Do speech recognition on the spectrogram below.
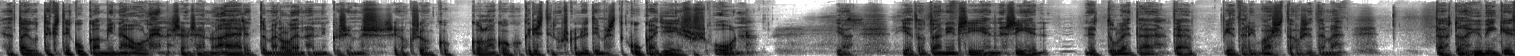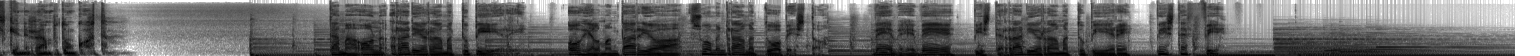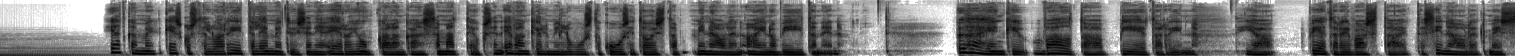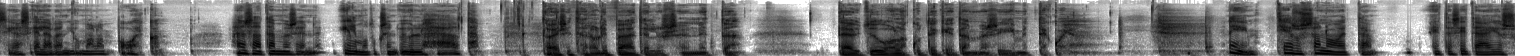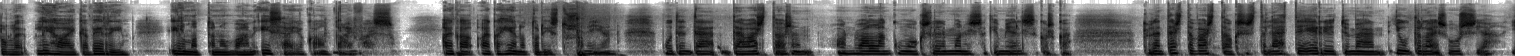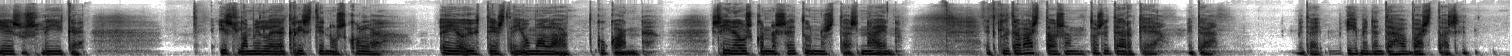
ja tajutteko te, kuka minä olen? Se on, sehän on äärettömän olennainen kysymys. Se on, se on ollaan koko kristinuskon ytimessä, että kuka Jeesus on. Ja, ja tota, niin siihen, siihen nyt tulee tämä, tämä Pietarin vastaus ja tämä tahto hyvin keskeinen raamutun kohta. Tämä on Radioraamattu Piiri. Ohjelman tarjoaa Suomen raamattuopisto. www.radioraamattupiiri.fi Jatkamme keskustelua Riitta Lemmetyisen ja Eero Junkkaalan kanssa Matteuksen evankeliumin luvusta 16. Minä olen Aino Viitanen. Pyhä henki valtaa Pietarin ja Pietari vastaa, että sinä olet Messias, elävän Jumalan poika. Hän saa tämmöisen ilmoituksen ylhäältä. Tai sitten hän oli päätellyt sen, että täytyy olla, kun tekee tämmöisiä ihmettekoja. Niin, Jeesus sanoo, että, että sitä ei ole sulle liha eikä veri ilmoittanut, vaan isä, joka on taivaissa. Aika, aika hieno todistus. Niin on. Muuten tämä, tämä vastaus on, on vallankumoukselle monessakin mielessä, koska kyllä tästä vastauksesta lähtee eriytymään juutalaisuus ja Jeesusliike. Islamilla ja kristinuskolla ei ole yhteistä Jumalaa. Kukaan siinä uskonnossa ei tunnustaisi näin. Että kyllä tämä vastaus on tosi tärkeä, mitä, mitä ihminen tähän vastaa.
